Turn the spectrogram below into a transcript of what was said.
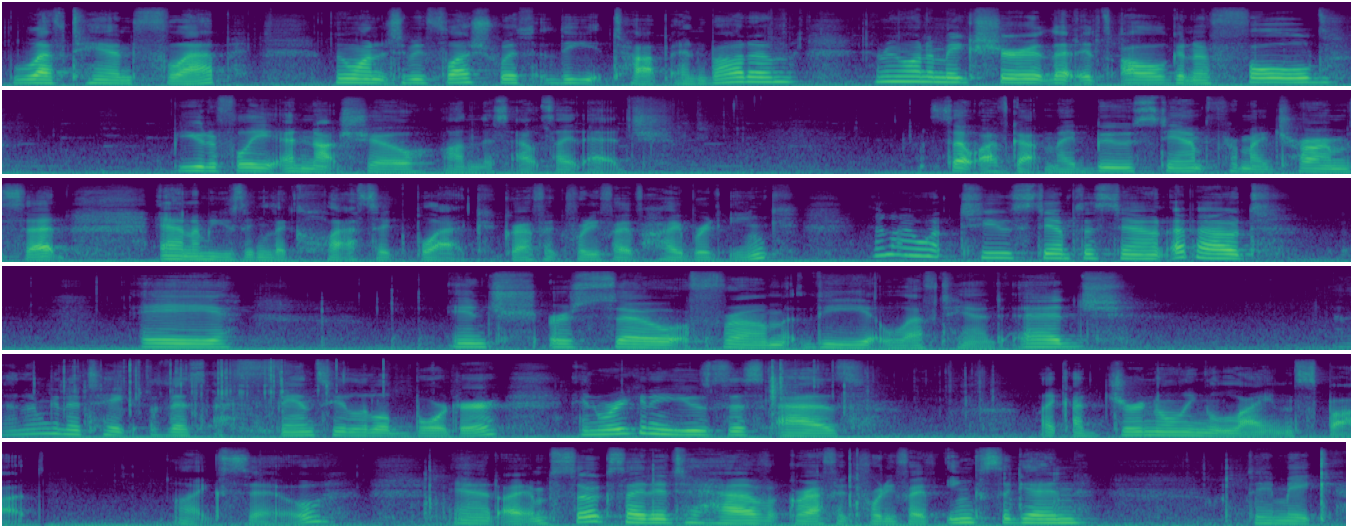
left-hand flap. We want it to be flush with the top and bottom, and we want to make sure that it's all going to fold beautifully and not show on this outside edge. So I've got my Boo stamp for my charm set, and I'm using the classic black Graphic 45 hybrid ink. And I want to stamp this down about a inch or so from the left-hand edge. Then I'm gonna take this fancy little border and we're gonna use this as like a journaling line spot, like so. And I am so excited to have Graphic 45 inks again. They make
